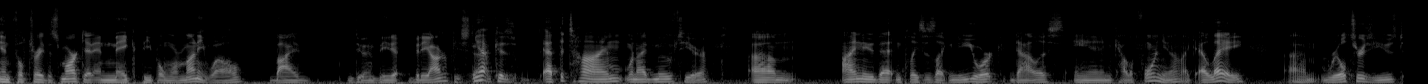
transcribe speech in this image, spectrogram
infiltrate this market and make people more money? Well, by doing vid- videography stuff. Yeah, because at the time when I'd moved here, um, I knew that in places like New York, Dallas, and California, like LA, um, realtors used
